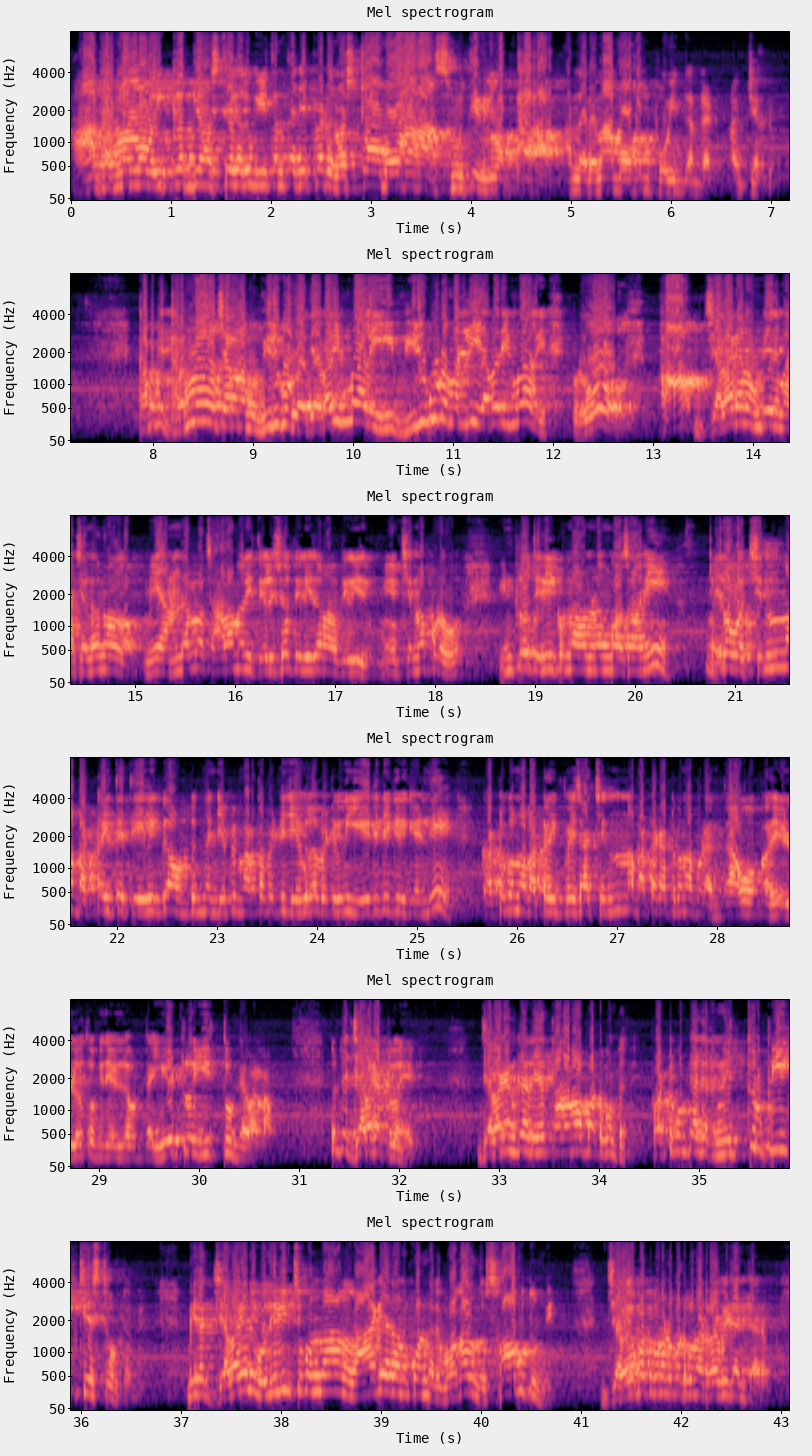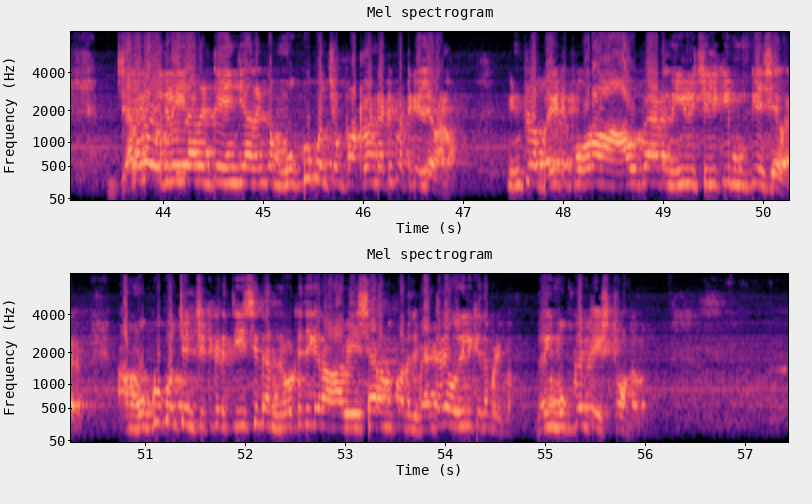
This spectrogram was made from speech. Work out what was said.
ఆ ధర్మంలో వైక్లభ్యం వస్తే కదా గీతంతా చెప్పాడు నష్టో మోహ స్మృతి నిర్లబ్ధ అన్నాడు. నా మోహం పోయింది అన్నాడు అర్జునుడు. కాబట్టి ధర్మాచరణము విరుగుడు అది ఎవరు ఇవ్వాలి? ఈ విరుగుడు మళ్ళీ ఎవరు ఇవ్వాలి? ఇప్పుడు పా జలగన ఉండేది మా చిన్నతనంలో మీ అందరిలో చాలా మంది తెలుసో తెలీదో నాకు తెలియదు మేము చిన్నప్పుడు ఇంట్లో తెలియకుండా ఉండడం కోసమని ఏదో ఒక చిన్న బట్ట అయితే తేలిగ్గా ఉంటుందని చెప్పి మడత పెట్టి జేబులో పెట్టుకుని ఏటి దగ్గరికి వెళ్ళి కట్టుకున్న బట్ట ఇప్పేసి ఆ చిన్న బట్ట కట్టుకున్నప్పుడు ఎంత? ఓ పదేళ్ళు తొమ్మిదేళ్ళు ఉంటాయి. ఏట్లో ఈత్తుండేవాళ్ళం. అంటే జలగట్టుకునేది. జలగంటే అదే తొడనో పట్టుకుంటుంది. పట్టుకుంటే అది నెత్తురు పీక్ చేస్తూ ఉంటుంది. మీరు ఆ జలగని వదిలించుకుందాం లాగారు అనుకోండి అది వదలదు సాగుతుంది. జలగ పట్టుకున్నట్టు పట్టుకున్నాడు రవిడ్ అంటారు జలగ వదిలేయాలంటే ఏం చేయాలంటే ముగ్గు కొంచెం పొట్లం కట్టి పట్టుకెళ్ళేవాళ్ళం. ఇంట్లో బయట పూర్వం ఆవు పేడ నీళ్ళు చిలికి ముగ్గేసేవారు. ఆ ముగ్గు కొంచెం చిటికెడు తీసి దాని నోటి దగ్గర ఆ వేశారనుకోండి వెంటనే వదిలి కింద పడిపోతుంది. దానికి ముగ్గు అంటే ఇష్టం ఉండదు.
